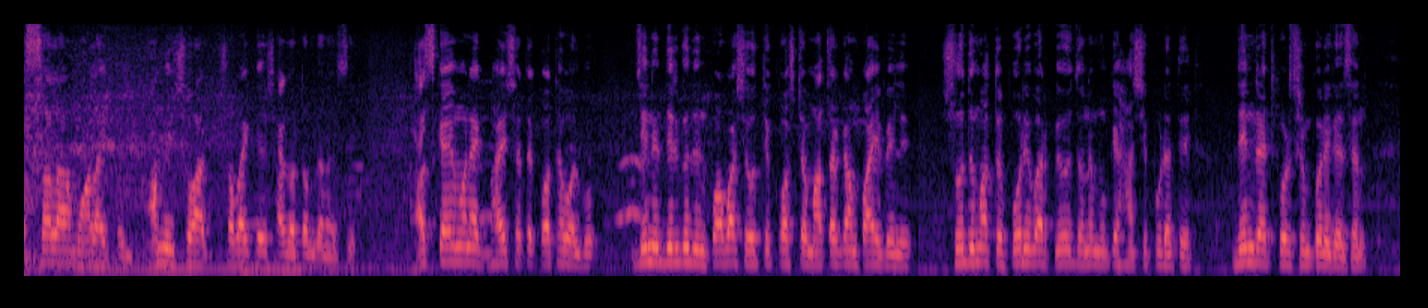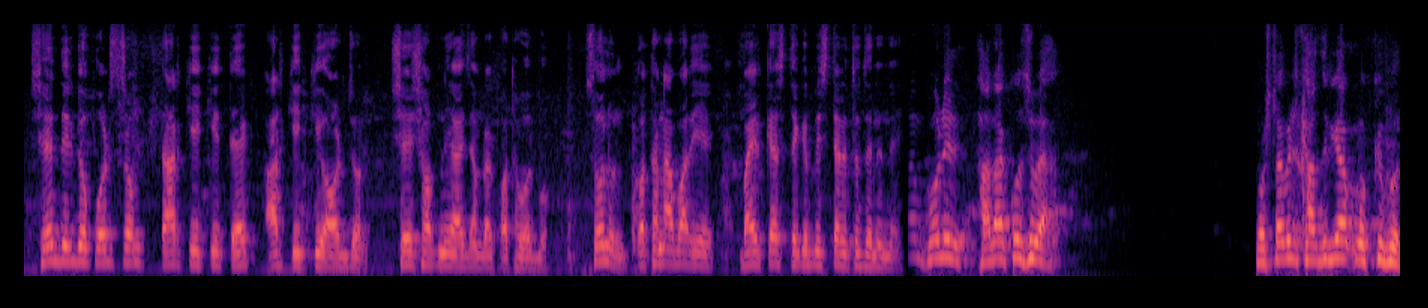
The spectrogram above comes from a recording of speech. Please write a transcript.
আসসালামু আলাইকুম। আমি সোহাগ, সবাইকে স্বাগতম জানাচ্ছি। আজকে এমন এক ভাইয়ের সাথে কথা বলব, যিনি দীর্ঘদিন প্রবাসে অতি কষ্টে মাথার গাম পায়ে ফেলে শুধুমাত্র পরিবার প্রিয়জনের মুখে হাসি ফুটাতে দিনরাত পরিশ্রম করে গেছেন। সে দীর্ঘ পরিশ্রম, তার কি কি ত্যাগ আর কি কি অর্জন, সেই সব নিয়ে আজ আমরা কথা বলব। চলুন, কথা না বাড়িয়ে ভাইয়ের কাছ থেকে বিস্তারিত জেনে নেই। থানা কচুয়া, পোস্ট অফিস খাজরিয়া লক্ষ্মীপুর।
